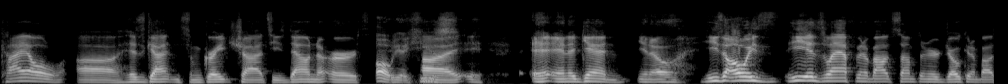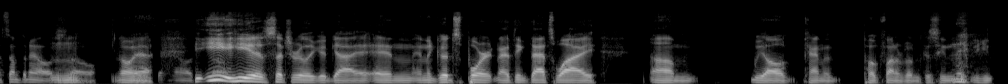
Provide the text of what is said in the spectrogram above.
Kyle uh has gotten some great shots. He's down to earth. Oh yeah, he's Uh, and, and again, you know, he's always he is laughing about something or joking about something else. Mhm. So oh yeah. else, he, so. he he is such a really good guy and and a good sport and i think that's why um we all kind of poke fun of him because he, he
